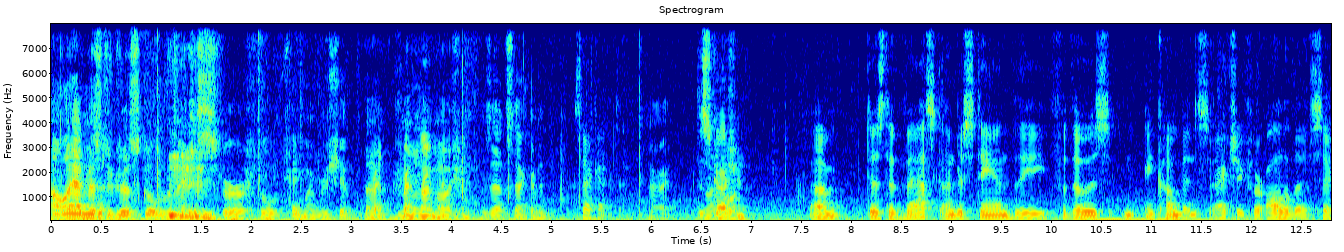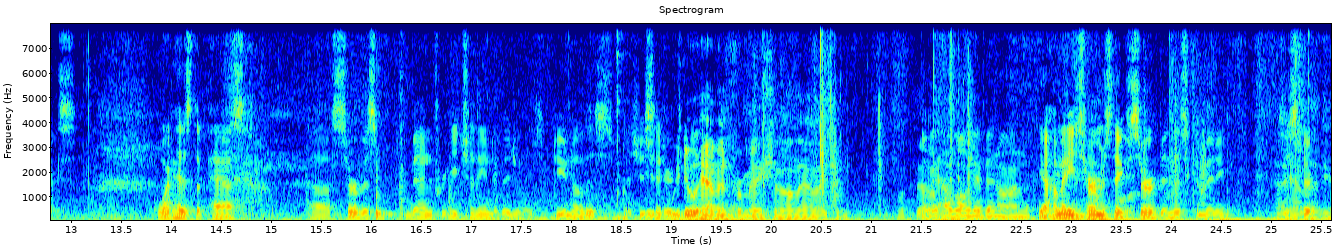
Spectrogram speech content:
I'll add Mr. Driscoll to the mix for full, full membership, uh, Friend- amend my friendly motion. Is that seconded? Second. All right. Discussion? Um, Does the VASC understand the, for those incumbents, actually for all of the six, what has the past uh, service been for each of the individuals? Do you know this, as you sit here? We do have information on that, I can look I mean, that how up. long they've been on. the Yeah, how many committee. terms they've served in this committee? I this have their, that here.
